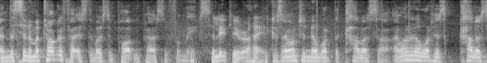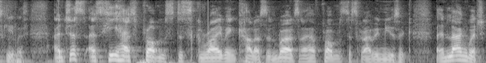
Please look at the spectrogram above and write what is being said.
And the cinematographer is the most important person for me Absolutely right. because I want to know what the colors are. I want to know what his color scheme is. And just as he has problems describing colors in words, I have problems describing music in language.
